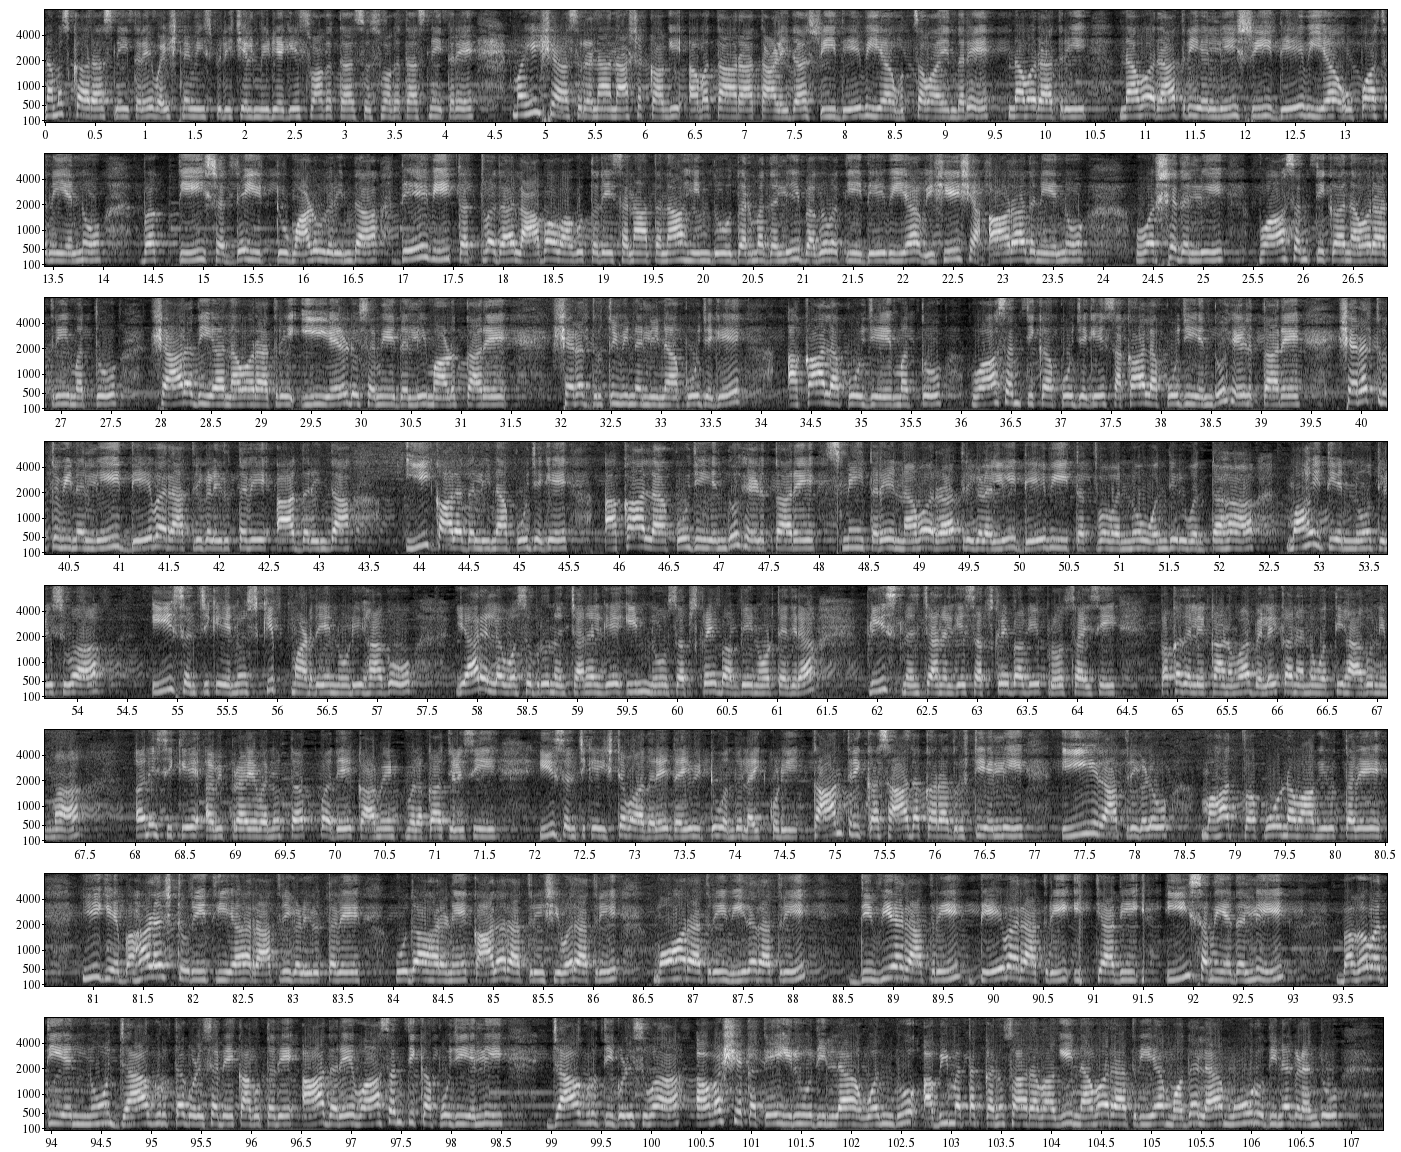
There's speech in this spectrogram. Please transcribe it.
ನಮಸ್ಕಾರ ಸ್ನೇಹಿತರೆ, ವೈಷ್ಣವಿ ಸ್ಪಿರಿಚುವಲ್ ಮೀಡಿಯಾಗೆ ಸ್ವಾಗತ. ಸುಸ್ವಾಗತ ಸ್ನೇಹಿತರೆ ಮಹಿಷಾಸುರನ ನಾಶಕ್ಕಾಗಿ ಅವತಾರ ತಾಳಿದ ಶ್ರೀ ದೇವಿಯ ಉತ್ಸವ ಎಂದರೆ ನವರಾತ್ರಿ. ನವರಾತ್ರಿಯಲ್ಲಿ ಶ್ರೀದೇವಿಯ ಉಪಾಸನೆಯನ್ನು ಭಕ್ತಿ, ಶ್ರದ್ಧೆಯಿಟ್ಟು ಮಾಡುವುದರಿಂದ ದೇವಿ ತತ್ವದ ಲಾಭವಾಗುತ್ತದೆ. ಸನಾತನ ಹಿಂದೂ ಧರ್ಮದಲ್ಲಿ ಭಗವತಿ ದೇವಿಯ ವಿಶೇಷ ಆರಾಧನೆಯನ್ನು ವರ್ಷದಲ್ಲಿ ವಾಸಂತಿಕ ನವರಾತ್ರಿ ಮತ್ತು ಶಾರದೀಯ ನವರಾತ್ರಿ ಈ ಎರಡು ಸಮಯದಲ್ಲಿ ಮಾಡುತ್ತಾರೆ. ಶರದ್ ಋತುವಿನಲ್ಲಿನ ಪೂಜೆಗೆ ಅಕಾಲ ಪೂಜೆ ಮತ್ತು ವಾಸಂತಿಕ ಪೂಜೆಗೆ ಸಕಾಲ ಪೂಜೆ ಎಂದು ಹೇಳುತ್ತಾರೆ. ಶರತ್ ಋತುವಿನಲ್ಲಿ ದೇವರಾತ್ರಿಗಳಿರುತ್ತವೆ. ಆದ್ದರಿಂದ ಈ ಕಾಲದಲ್ಲಿನ ಪೂಜೆಗೆ ಅಕಾಲ ಪೂಜೆ ಎಂದು ಹೇಳುತ್ತಾರೆ. ಸ್ನೇಹಿತರೆ, ನವರಾತ್ರಿಗಳಲ್ಲಿ ದೇವಿ ತತ್ವವನ್ನು ಹೊಂದಿರುವಂತಹ ಮಾಹಿತಿಯನ್ನು ತಿಳಿಸುವ ಈ ಸಂಚಿಕೆಯನ್ನು ಸ್ಕಿಪ್ ಮಾಡದೆ ನೋಡಿ ಹಾಗೂ ಯಾರೆಲ್ಲ ಹೊಸಬ್ರು ನನ್ನ ಚಾನಲ್ಗೆ ಇನ್ನೂ ಸಬ್ಸ್ಕ್ರೈಬ್ ಆಗದೆ ನೋಡ್ತಾ ಇದ್ದೀರಾ, ಪ್ಲೀಸ್ ನನ್ನ ಚಾನಲ್ಗೆ ಸಬ್ಸ್ಕ್ರೈಬ್ ಆಗಿ ಪ್ರೋತ್ಸಾಹಿಸಿ. ಪಕ್ಕದಲ್ಲೇ ಕಾಣುವ ಬೆಲೈಕಾನನ್ನು ಒತ್ತಿ ಹಾಗೂ ನಿಮ್ಮ ಅನಿಸಿಕೆ, ಅಭಿಪ್ರಾಯವನ್ನು ತಪ್ಪದೆ ಕಾಮೆಂಟ್ ಮೂಲಕ ತಿಳಿಸಿ. ಈ ಸಂಚಿಕೆ ಇಷ್ಟವಾದರೆ ದಯವಿಟ್ಟು ಒಂದು ಲೈಕ್ ಕೊಡಿ. ತಾಂತ್ರಿಕ ಸಾಧಕರ ದೃಷ್ಟಿಯಲ್ಲಿ ಈ ರಾತ್ರಿಗಳು ಮಹತ್ವಪೂರ್ಣವಾಗಿರುತ್ತವೆ. ಹೀಗೆ ಬಹಳಷ್ಟು ರೀತಿಯ ರಾತ್ರಿಗಳಿರುತ್ತವೆ. ಉದಾಹರಣೆ, ಕಾಲರಾತ್ರಿ, ಶಿವರಾತ್ರಿ, ಮೋಹರಾತ್ರಿ, ವೀರರಾತ್ರಿ, ದಿವ್ಯರಾತ್ರಿ, ದೇವರಾತ್ರಿ ಇತ್ಯಾದಿ. ಈ ಸಮಯದಲ್ಲಿ ಭಗವತಿಯನ್ನು ಜಾಗೃತಗೊಳಿಸಬೇಕಾಗುತ್ತದೆ. ಆದರೆ ವಾಸಂತಿಕ ಪೂಜೆಯಲ್ಲಿ ಜಾಗೃತಿಗೊಳಿಸುವ ಅವಶ್ಯಕತೆ ಇರುವುದಿಲ್ಲ. ಒಂದು, ಅಭಿಮತಕ್ಕನುಸಾರವಾಗಿ ನವರಾತ್ರಿಯ ಮೊದಲ ಮೂರು ದಿನಗಳಂದು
